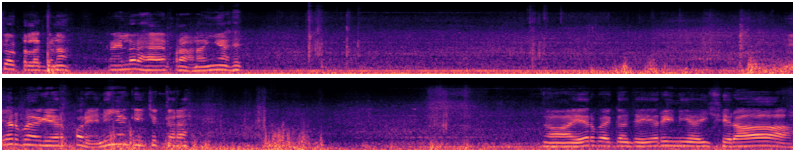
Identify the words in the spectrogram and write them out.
ਝੁੱਟ ਲੱਗਣਾ। ਟ੍ਰੇਲਰ ਹੈ, ਪੁਰਾਣਾ ਹੀ ਆ ਇਹ। 에ਅਰ ਬੈਗ ਯਾਰ ਭਰੇ ਨਹੀਂ ਆ, ਕੀ ਚੱਕਰ ਆ? ਨਾ 에ਅਰ ਬੈਗਾਂ 'ਚ 에ਅਰ ਹੀ ਨਹੀਂ ਆਈ, ਸ਼ੇਰਾ।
